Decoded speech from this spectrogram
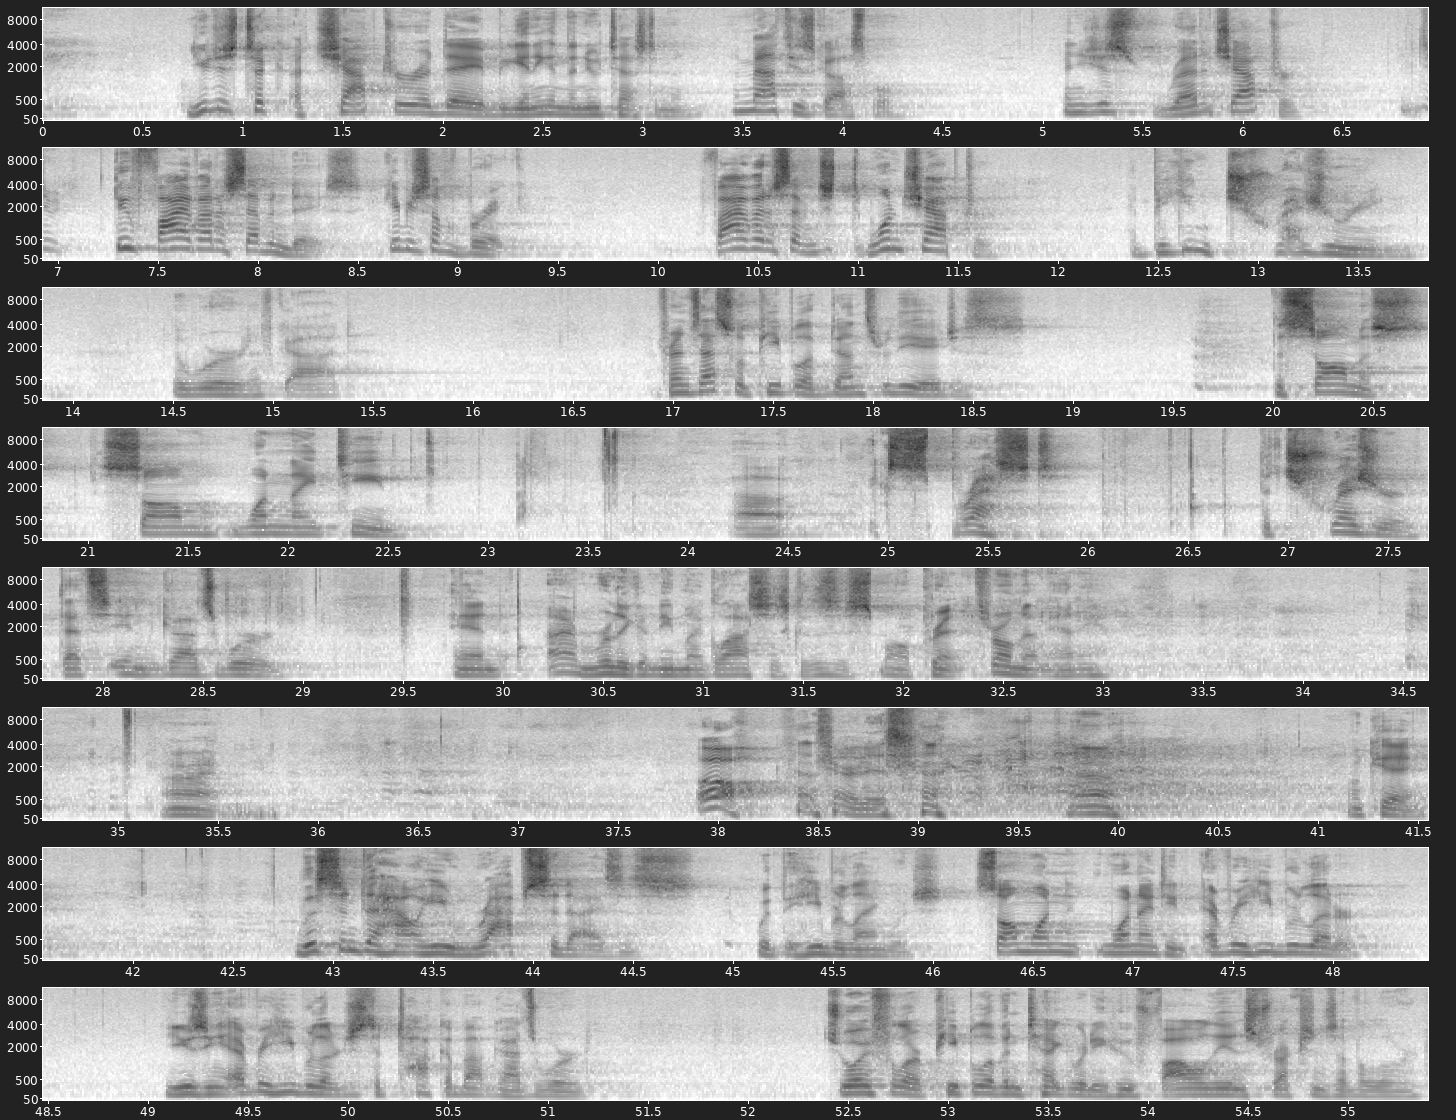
you just took a chapter a day beginning in the New Testament, in Matthew's Gospel, and you just read a chapter? Do five out of seven days. Give yourself a break. Five out of seven, just one chapter and begin treasuring the Word of God. Friends, that's what people have done through the ages. The psalmist, Psalm 119, uh, expressed the treasure that's in God's Word. And I'm really going to need my glasses because this is small print. Throw them at me, honey. All right. Oh, there it is. uh, okay. Listen to how he rhapsodizes with the Hebrew language. Psalm 1, 119, every Hebrew letter, using every Hebrew letter just to talk about God's word. Joyful are people of integrity who follow the instructions of the Lord.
